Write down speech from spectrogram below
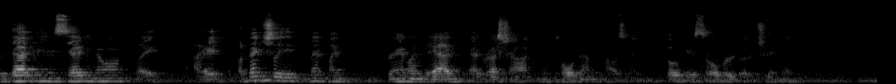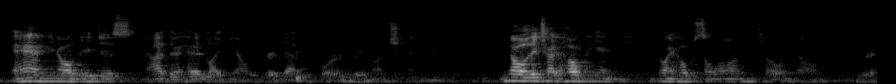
With that being said, you know, like I eventually met my grandma and dad at a restaurant and told them I was gonna go get sober, go to treatment. And, you know, they just nodded their head like, you know, we heard that before pretty much. And, you know, they tried to help me and you can only help so long until, you know, you're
